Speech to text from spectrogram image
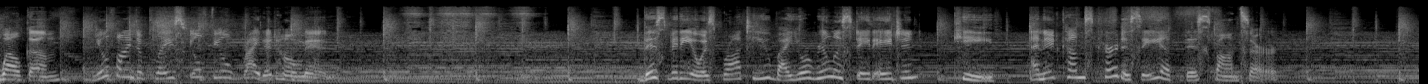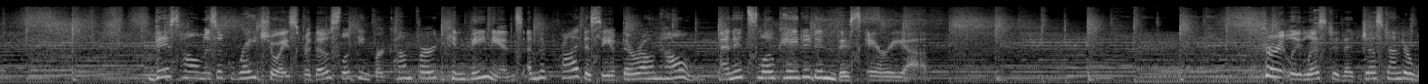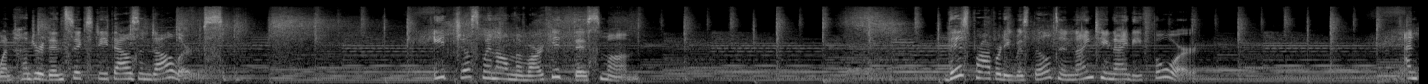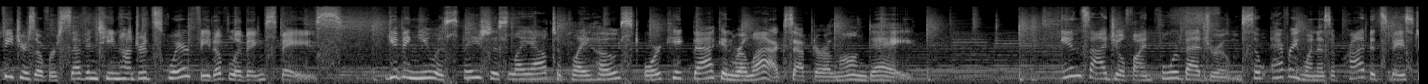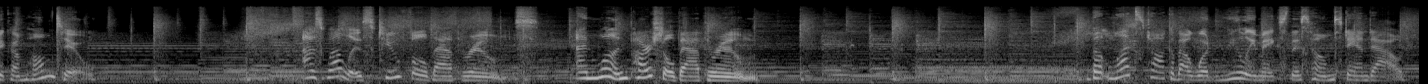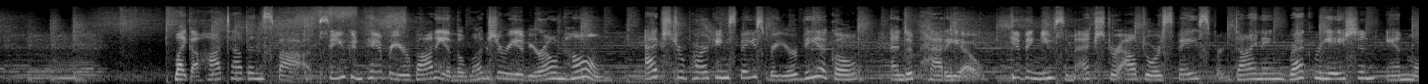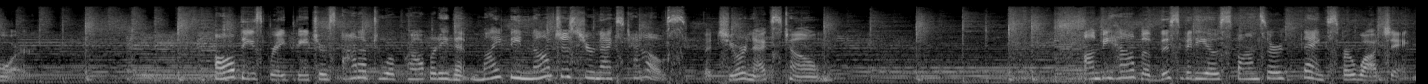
Welcome. You'll find a place you'll feel right at home in. This video is brought to you by your real estate agent, Keith, and it comes courtesy of this sponsor. This home is a great choice for those looking for comfort, convenience, and the privacy of their own home, and it's located in this area. Currently listed at just under $160,000. It just went on the market this month. This property was built in 1994 and features over 1,700 square feet of living space, giving you a spacious layout to play host or kick back and relax after a long day. Inside you'll find four bedrooms, so everyone has a private space to come home to, as well as two full bathrooms and one partial bathroom. But let's talk about what really makes this home stand out. Like a hot tub and spa, so you can pamper your body in the luxury of your own home. Extra parking space for your vehicle, and a patio, giving you some extra outdoor space for dining, recreation, and more. All these great features add up to a property that might be not just your next house, but your next home. On behalf of this video's sponsor, thanks for watching.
